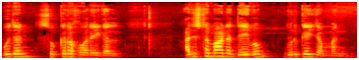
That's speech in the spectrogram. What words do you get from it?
புதன் சுக்கர ஹோரைகள். அதிர்ஷ்டமான தெய்வம் துர்கை அம்மன்.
